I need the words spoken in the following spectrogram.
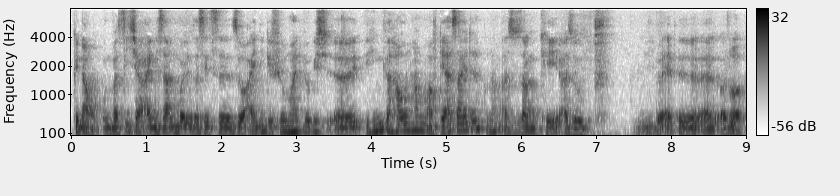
Genau, und was ich ja eigentlich sagen wollte, dass jetzt äh, so einige Firmen halt wirklich äh, hingehauen haben auf der Seite. Ne? Also sagen, okay, also pff, liebe Apple, äh, oder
